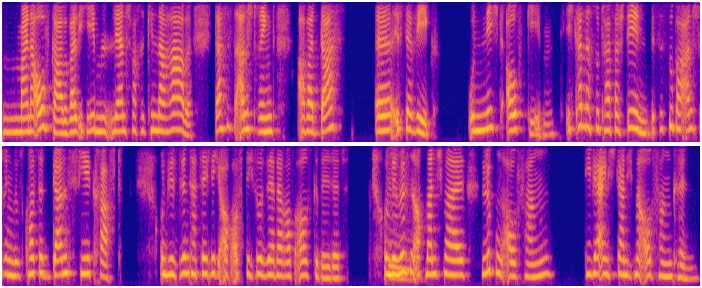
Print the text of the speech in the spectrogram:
meine Aufgabe, weil ich eben lernschwache Kinder habe. Das ist anstrengend, aber das äh, ist der Weg und nicht aufgeben. Ich kann das total verstehen. Es ist super anstrengend, es kostet ganz viel Kraft. Und wir sind tatsächlich auch oft nicht so sehr darauf ausgebildet. Und mhm. wir müssen auch manchmal Lücken auffangen, die wir eigentlich gar nicht mehr auffangen können.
